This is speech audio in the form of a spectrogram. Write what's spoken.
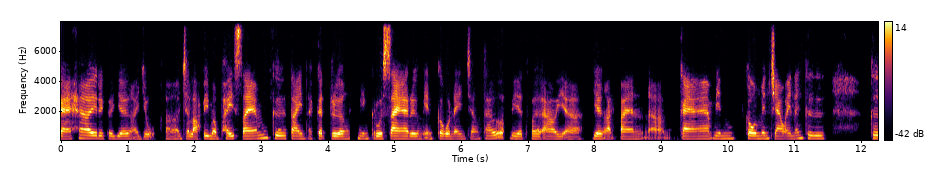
ការហើយឬក៏យើងអាយុចន្លោះពី20 30គឺតែងតែគិតរឿងមានគ្រួសារឬមានកូនអីអញ្ចឹងទៅវាធ្វើឲ្យយើងអត់បានការមានកូនមានចៅអីហ្នឹងគឺគឺ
